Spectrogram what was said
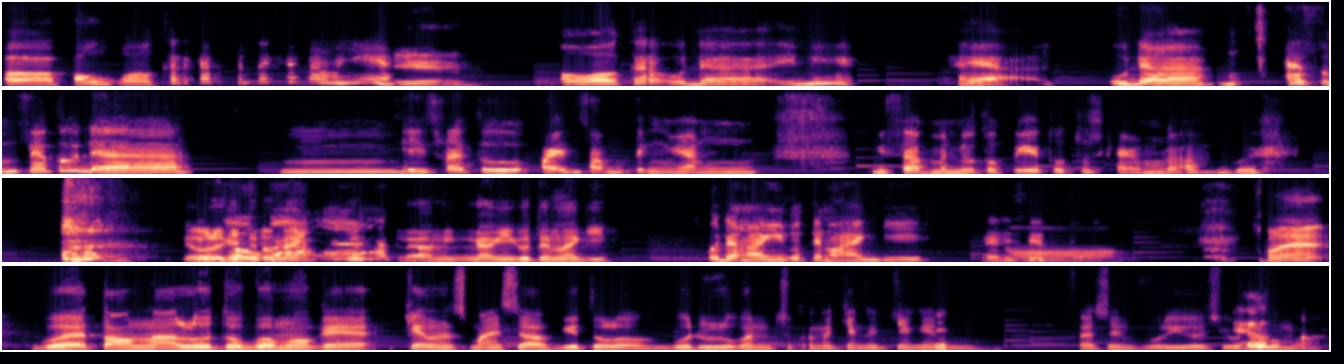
eh, Paul Walker kan bener kan namanya ya? iya. Paul Walker udah ini kayak udah essence-nya tuh udah hmm, they try to find something yang bisa menutupi itu terus kayak enggak ah, gue ya udah gitu nggak nggak nggak ngikutin lagi udah gak ngikutin lagi dari situ. Oh. Soalnya gue tahun lalu tuh gue mau kayak challenge myself gitu loh. Gue dulu kan suka ngeceng-ngecengin Fast and Furious. Yaudah gue ma-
